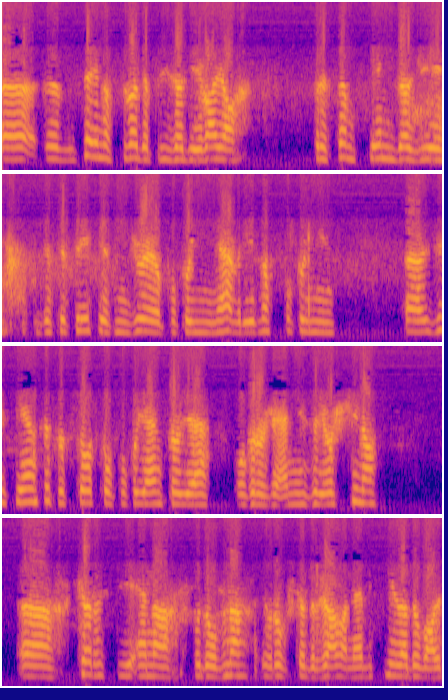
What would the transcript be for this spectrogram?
Vse nas seveda prizadevajo, predvsem s tem, da že desetletje znižujejo pokojnine, vrednost pokojnin. Že 70 odstotkov upokojencev je ogroženih z revščino, kar si ena podobna evropska država ne bi smela dovolj.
